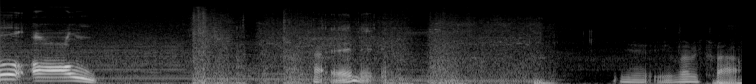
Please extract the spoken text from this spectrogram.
Oh! Can't aim it. Yeah, you're very crap.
